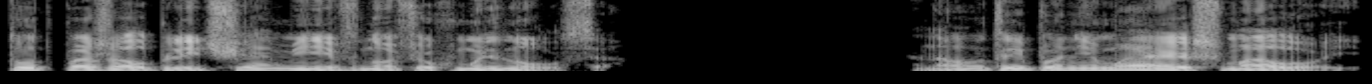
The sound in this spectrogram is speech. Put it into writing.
тот пожал плечами и вновь ухмыльнулся. «Ну ты понимаешь, малой,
